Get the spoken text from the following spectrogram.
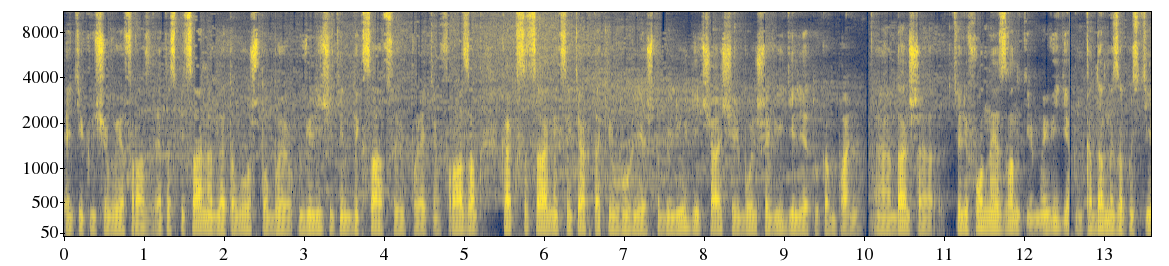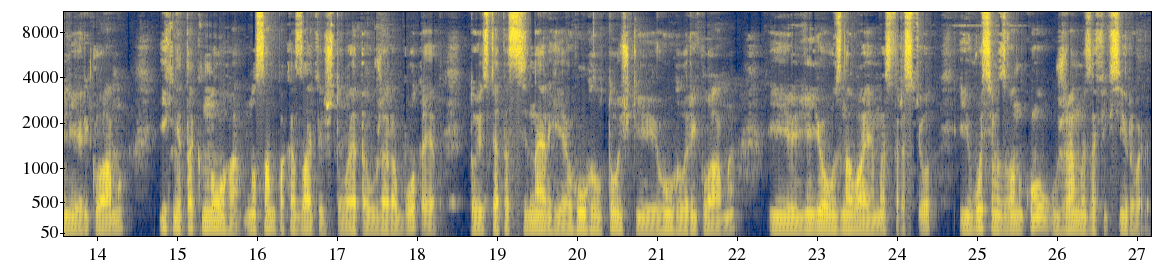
эти ключевые фразы. Это специально для того, чтобы увеличить индексацию по этим фразам, как в социальных сетях, так и в гугле, чтобы люди чаще и больше видели эту компанию. Э, дальше, телефонные звонки. Мы видим, когда мы запустили рекламу, их не так много, но сам показатель, что это уже работает, то есть это синергия Google точки, Google рекламы, и ее узнаваемость растет, и 8 звонков уже мы зафиксировали.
